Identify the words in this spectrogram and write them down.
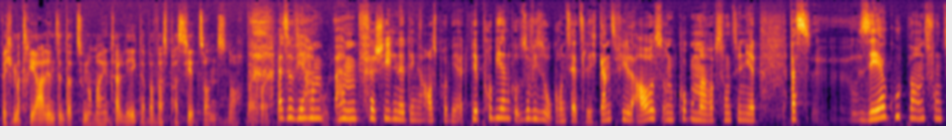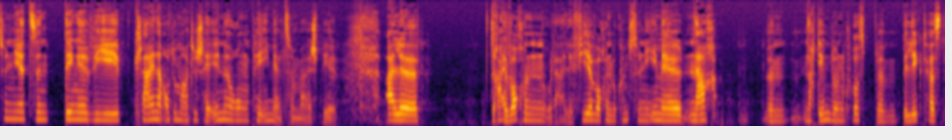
welche Materialien sind dazu nochmal hinterlegt, aber was passiert sonst noch bei euch? Was also wir haben, haben verschiedene Dinge ausprobiert. Wir probieren sowieso grundsätzlich ganz viel aus und gucken mal, ob es funktioniert. Was sehr gut bei uns funktioniert, sind Dinge wie kleine automatische Erinnerungen per E-Mail zum Beispiel. Alle drei Wochen oder alle vier Wochen bekommst du eine E-Mail nach, ähm, nachdem du einen Kurs ähm, belegt hast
